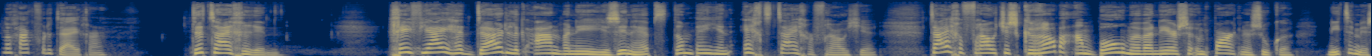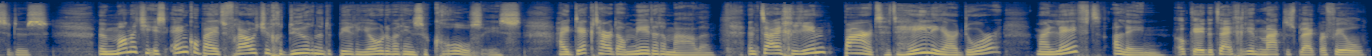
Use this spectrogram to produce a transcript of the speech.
dan ga ik voor de tijger. De tijgerin. Geef jij het duidelijk aan wanneer je je zin hebt, dan ben je een echt tijgervrouwtje. Tijgervrouwtjes krabben aan bomen wanneer ze een partner zoeken. Niet te missen dus. Een mannetje is enkel bij het vrouwtje gedurende de periode waarin ze krols is. Hij dekt haar dan meerdere malen. Een tijgerin paart het hele jaar door, maar leeft alleen. Oké, de tijgerin maakt dus blijkbaar veel.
